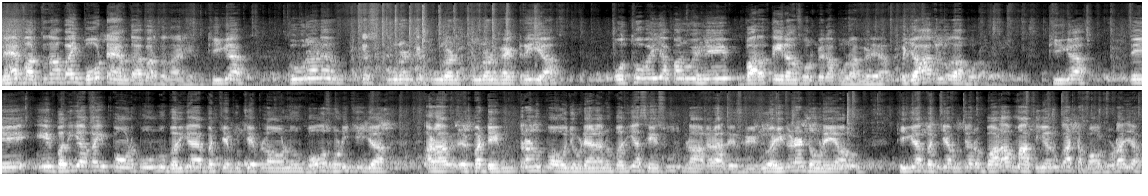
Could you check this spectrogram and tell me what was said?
ਮੈਂ ਵਰਤਦਾ ਬਾਈ, ਬਹੁਤ ਟਾਈਮ ਦਾ ਵਰਤਦਾ ਇਹ, ਠੀਕ ਆ? ਪੂਰਨ, ਕਿਸ ਪੂਰਨ ਕਿ ਪੂਰਨ ਪੂਰਨ ਫੈਕਟਰੀ ਆ। ਉੱਥੋਂ ਬਈ ਆਪਾਂ ਨੂੰ ਇਹ 12 1300 ਰੁਪਏ ਦਾ ਬੋਰਾ ਮਿਲਿਆ 50 ਕਿਲੋ ਦਾ ਬੋਰਾ। ਠੀਕ ਆ? ਤੇ ਇਹ ਵਧੀਆ ਬਾਈ ਪਾਉਣ ਪੂਣ ਨੂੰ ਵਧੀਆ ਬੱਚੇ ਬੁੱਚੇ ਪਲਾਉਣ ਨੂੰ ਬਹੁਤ ਸੋਹਣੀ ਚੀਜ਼ ਆ। ਅੜਾ ਵੱਡੇ ਕਬੂਤਰਾਂ ਨੂੰ, ਪਾਓ ਜੋੜਿਆਂ ਨੂੰ ਵਧੀਆ ਸੇਸੂਤ ਬਣਾ ਕੇ ਰੱਖਦੇ ਸਰੀਰ ਨੂੰ। ਅਸੀਂ ਕਿਹੜਾ ਡੋਣੇ ਆ ਉਹ? ਠੀਕ ਆ? ਬੱਚਿਆਂ ਵਿਚਾਰੋ ਬਾਹਲਾ ਮਾਤੀਆਂ ਨੂੰ ਘੱਟ ਪਾਓ ਥੋੜਾ ਜਿਹਾ।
